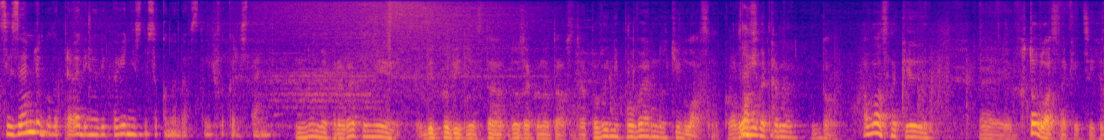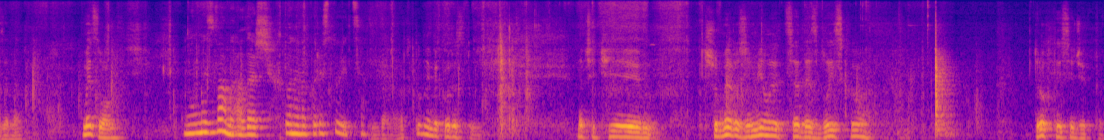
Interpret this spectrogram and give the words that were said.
ці землі були приведені у відповідність до законодавства їх використання? Ну, не приведені відповідність до, законодавства, повинні повернуті власнику. А власниками, да. А власники, е, хто власники цих земель? Ми з вами. Ну, ми з вами, але ж хто ними користується? Да. А хто ними користується? Значить, е, щоб ми розуміли, це десь близько трьох тисяч гектар.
